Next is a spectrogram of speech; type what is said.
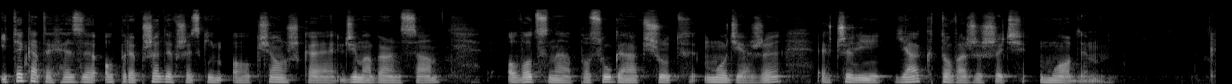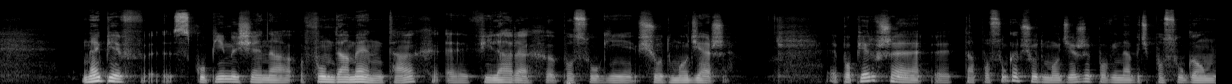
I tę katechezę oprę przede wszystkim o książkę Jima Burnsa Owocna posługa wśród młodzieży, czyli jak towarzyszyć młodym. Najpierw skupimy się na fundamentach, filarach posługi wśród młodzieży. Po pierwsze, ta posługa wśród młodzieży powinna być posługą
